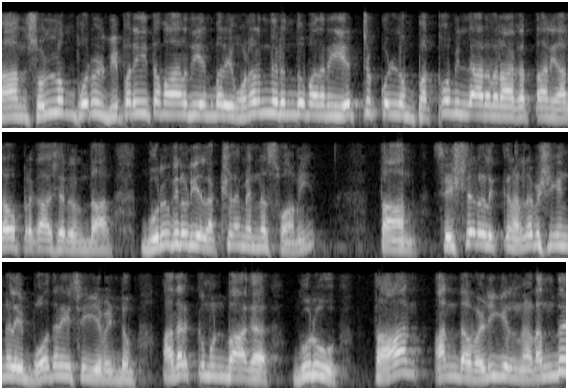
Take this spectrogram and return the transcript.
தான் சொல்லும் பொருள் விபரீதமானது என்பதை உணர்ந்திருந்தும் அதனை ஏற்றுக்கொள்ளும் பக்குவம் இல்லாதவராகத்தான் யாதவ பிரகாஷர் இருந்தார். குருவினுடைய லட்சணம் என்ன சுவாமி? தான் சிஷ்யர்களுக்கு நல்ல விஷயங்களை போதனை செய்ய வேண்டும். அதற்கு முன்பாக குரு தான் அந்த வழியில் நடந்து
